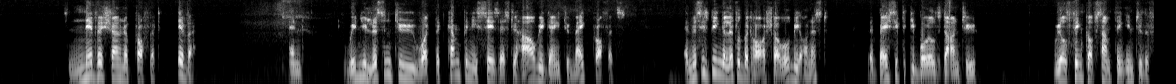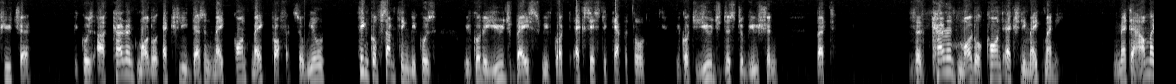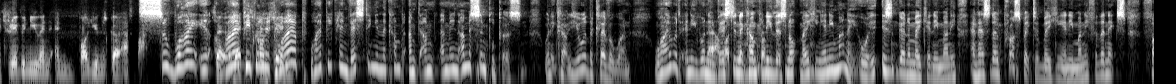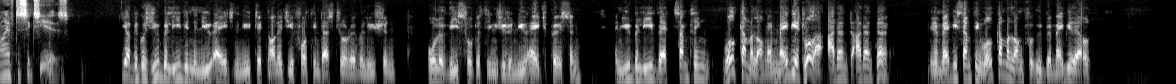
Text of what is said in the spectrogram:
It's never shown a profit, ever. And when you listen to what the company says as to how we're going to make profits, and this is being a little bit harsh, I will be honest it basically boils down to we'll think of something into the future because our current model actually doesn't make can't make profit. So we'll think of something because we've got a huge base, we've got access to capital, we've got huge distribution, but the current model can't actually make money no matter how much revenue and, and volumes go up. So why so why are people why are, why are people investing in the company? I'm, I'm, i mean, I'm a simple person. When it comes, you're the clever one. Why would anyone invest in a company that's not making any money or isn't going to make any money and has no prospect of making any money for the next five to six years? Yeah, because you believe in the new age, the new technology, fourth industrial revolution, all of these sort of things. You're a new age person and you believe that something will come along, and maybe it will. I, I don't. I don't know. You know, maybe something will come along for Uber. Maybe they'll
